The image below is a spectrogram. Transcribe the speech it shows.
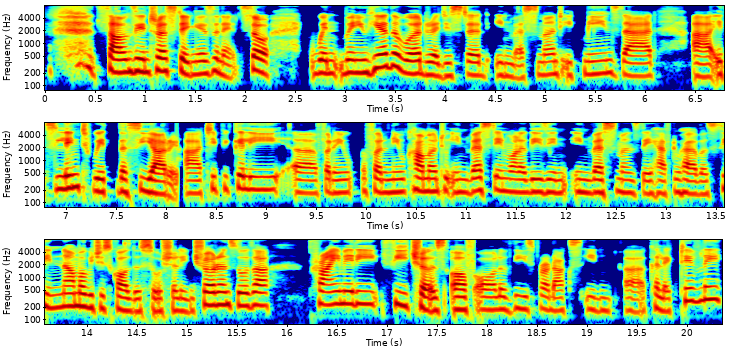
Sounds interesting, isn't it? So, when when you hear the word registered investment, it means that uh, it's linked with the CRA. Uh, typically, uh, for a for a newcomer to invest in one of these in investments, they have to have a SIN number, which is called the social insurance. Those are primary features of all of these products in uh, collectively.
